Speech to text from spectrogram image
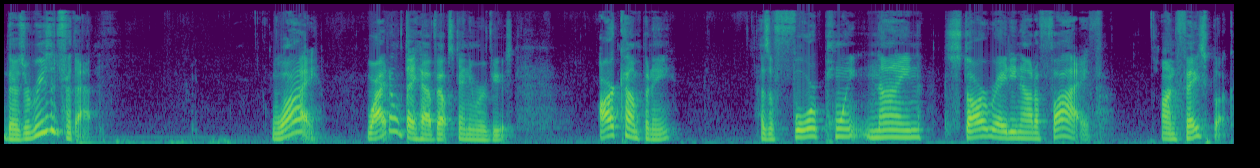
there's a reason for that. Why? Why don't they have outstanding reviews? Our company has a 4.9 star rating out of 5 on Facebook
